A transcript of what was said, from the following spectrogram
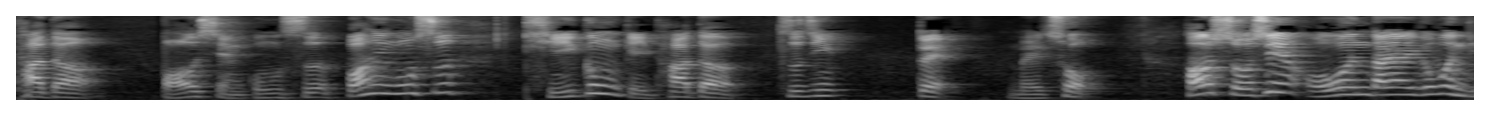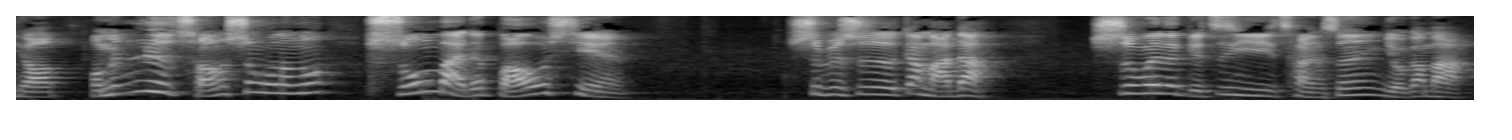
他的保险公司，保险公司提供给他的资金。对，没错。好，首先我问大家一个问题啊，我们日常生活当中所买的保险，是不是干嘛的？是为了给自己产生有干嘛？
